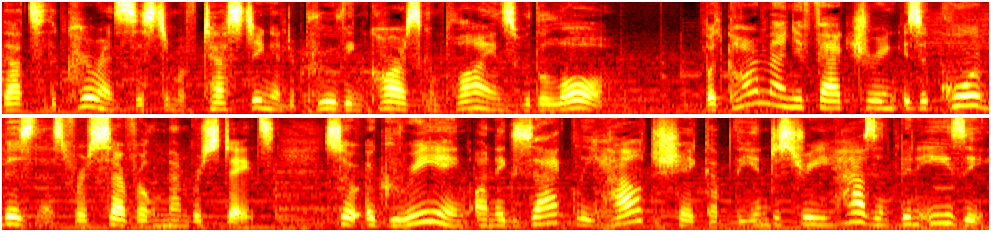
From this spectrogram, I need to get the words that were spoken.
That's the current system of testing and approving cars' compliance with the law. But car manufacturing is a core business for several member states, so agreeing on exactly how to shake up the industry hasn't been easy.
